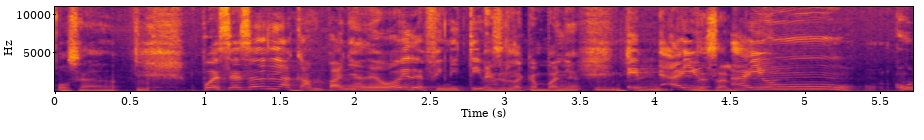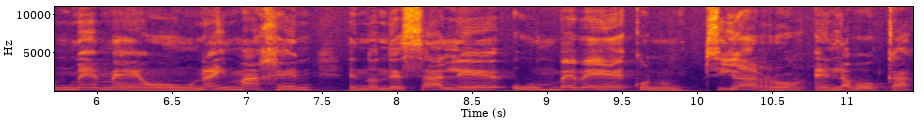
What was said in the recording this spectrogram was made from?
o sea. Pues esa es la campaña de hoy, definitivamente. ¿Esa es la campaña? Eh, hay, un, hay un, un meme o una imagen en donde sale un bebé con un cigarro en la boca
